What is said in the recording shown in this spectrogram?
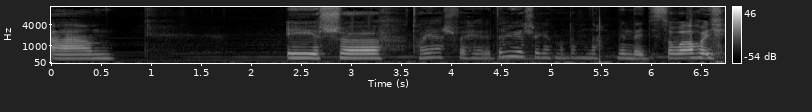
Um, és uh, tojásfehérje, de hülyeséget mondtam? Na, mindegy. Szóval, hogy,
